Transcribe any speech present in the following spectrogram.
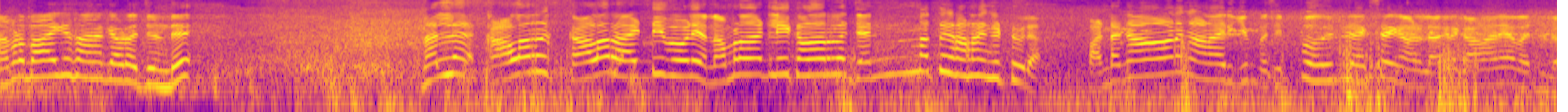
നമ്മുടെ ബാഗ് സാധനമൊക്കെ അവിടെ വെച്ചിട്ടുണ്ട്. നല്ല കളറ് കളർ അടിപൊളിയാണ് നമ്മുടെ നാട്ടിൽ ഈ കളറിൽ ജന്മത്ത് കാണാൻ കിട്ടൂല. പണ്ടെങ്ങാനും കാണാതിരിക്കും. പക്ഷെ ഇപ്പൊ ഒരു രക്ഷയും കാണില്ല. അങ്ങനെ കാണാനേ പറ്റില്ല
